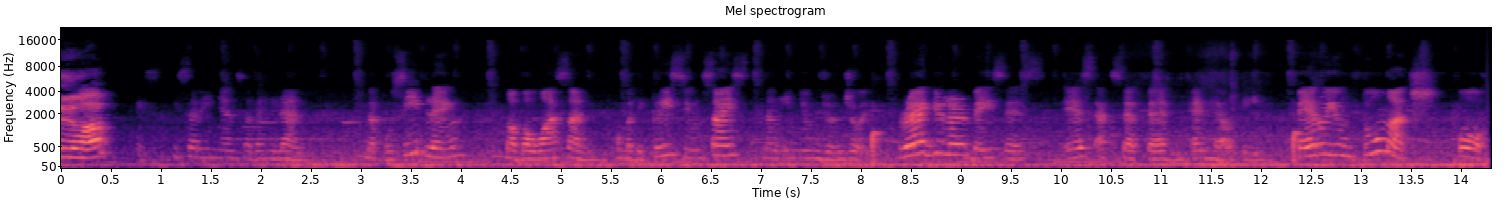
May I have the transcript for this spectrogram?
Di ba? Isa rin yan sa dahilan na posibleng mabawasan o ma-decrease yung size ng inyong junjun. Regular basis is accepted and healthy. Pero yung too much po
